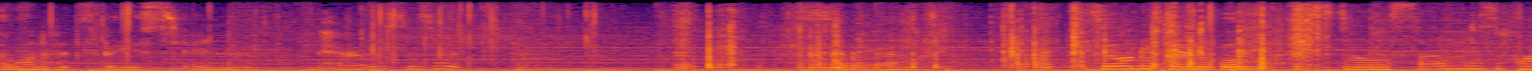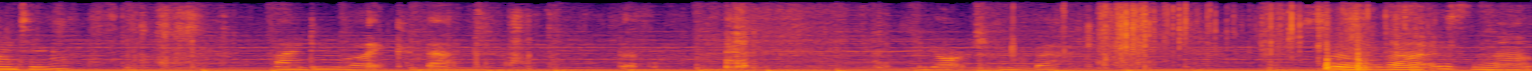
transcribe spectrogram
a lot of it's based in Paris, is it? So yeah. So understandable, but still slightly disappointing. I do like that though. The art on the back. So that is that.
